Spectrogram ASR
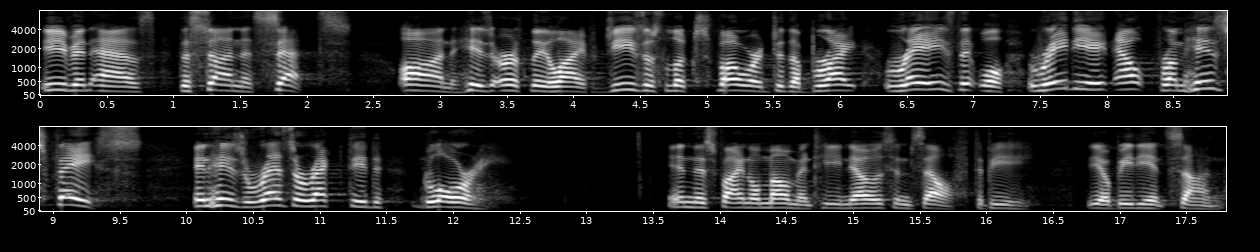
Even as the sun sets on his earthly life, Jesus looks forward to the bright rays that will radiate out from his face in his resurrected glory. In this final moment, he knows himself to be the obedient son,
